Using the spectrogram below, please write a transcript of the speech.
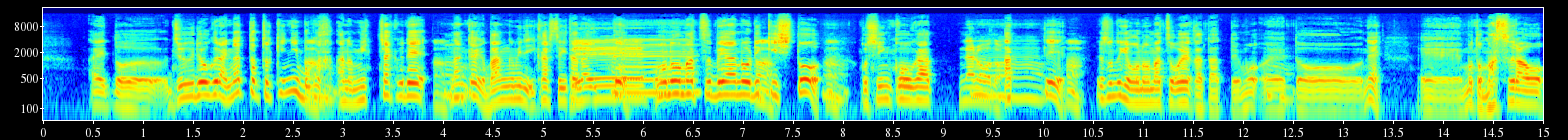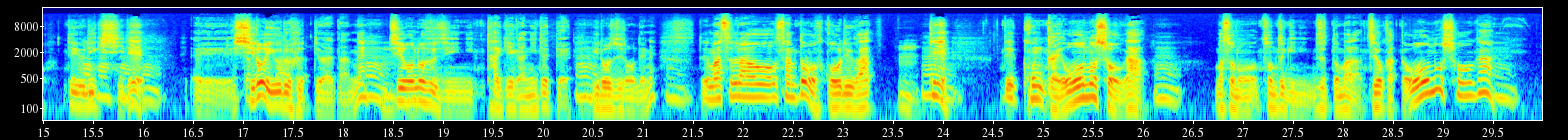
えっと、重量ぐらいになった時に僕、あの、密着で何回か番組で行かせていただいて、へ大野松部屋の力士と、こう、親交がなるほど。あって、でその時小野松親方っても、えっ、と、ね、えー元マスラオっていう力士で、えー白いウルフって言われたのね、千代の富士に体型が似てて、色白でね。で、マスラオさんとも交流があって、で、今回大野賞が、まあその、その時にずっとまだ強かった大野賞が、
